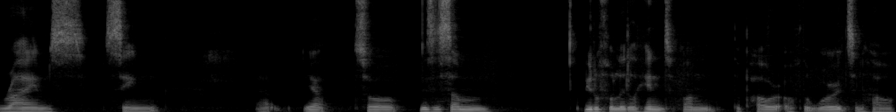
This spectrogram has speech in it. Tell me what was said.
rhymes, sing. Uh, yeah, so this is some beautiful little hint on the power of the words and how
